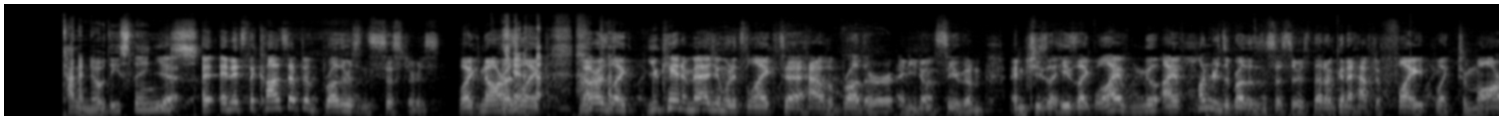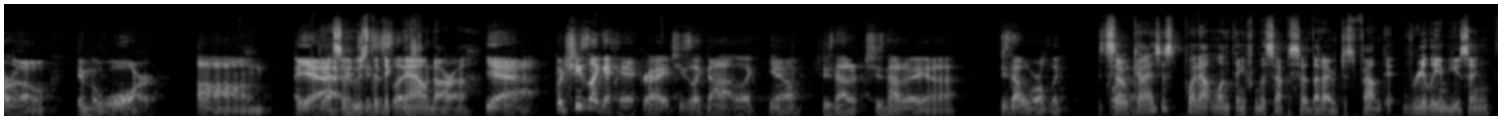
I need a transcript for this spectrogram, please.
kind of know these things? Yeah, and it's the concept of brothers and sisters. Like Nara's Yeah. like Nara's like you can't imagine what it's like to have a brother and you don't see them. And she's like he's like, well, I have mil- I have hundreds of brothers and sisters that I'm gonna have to fight like tomorrow in the war. Um, yeah. Yeah. So who's the dick like- now, Nara? Yeah, but she's like a hick, right? She's like not like you know she's not a, she's not a uh, she's not worldly. So But, uh, can I just point out one thing from this episode that I just found it really amusing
